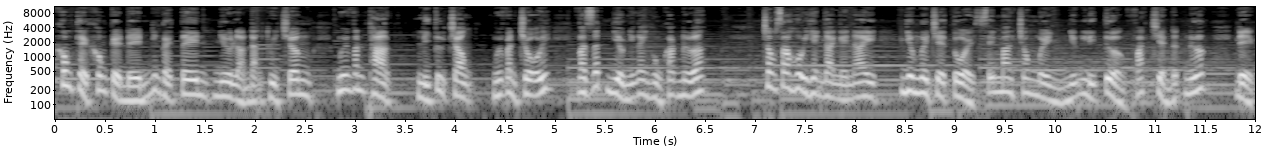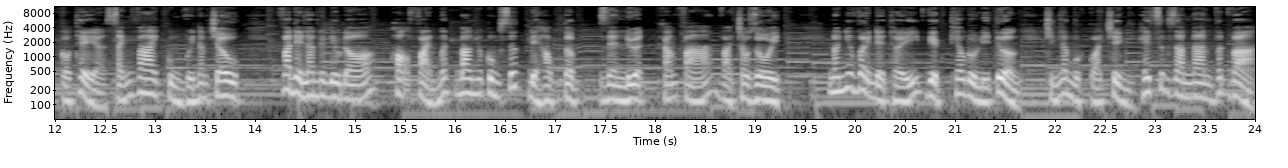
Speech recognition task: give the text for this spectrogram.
không thể không kể đến những cái tên như là Đặng Thùy Trâm, Nguyễn Văn Thạc, Lý Tự Trọng, Nguyễn Văn Trỗi và rất nhiều những anh hùng khác nữa. Trong xã hội hiện đại ngày nay, nhiều người trẻ tuổi sẽ mang trong mình những lý tưởng phát triển đất nước để có thể à, sánh vai cùng với Nam Châu. Và để làm được điều đó, họ phải mất bao nhiêu công sức để học tập, rèn luyện, khám phá và trau dồi. Nói như vậy để thấy việc theo đuổi lý tưởng chính là một quá trình hết sức gian nan vất vả,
